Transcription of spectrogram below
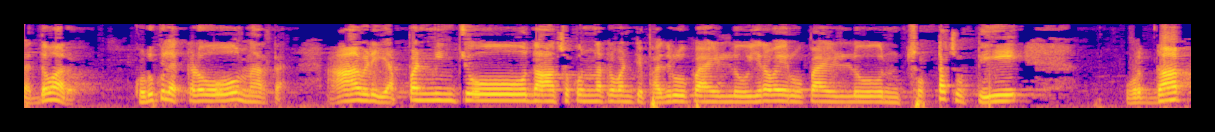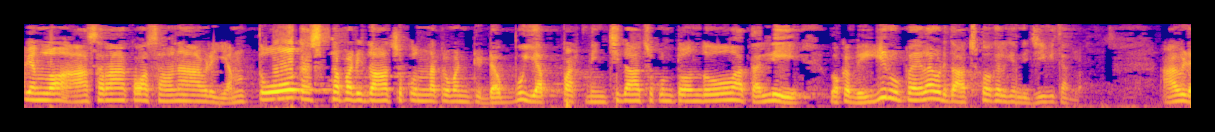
పెద్దవారు కొడుకులు ఎక్కడో ఉన్నారట. ఆవిడ ఎప్పటి నుంచో దాచుకున్నటువంటి పది రూపాయలు ఇరవై రూపాయలు చుట్ట చుట్టి వృద్ధాప్యంలో ఆసరా కోసమని ఆవిడ ఎంతో కష్టపడి దాచుకున్నటువంటి డబ్బు ఎప్పటి నుంచి దాచుకుంటోందో ఆ తల్లి ఒక వెయ్యి రూపాయలు ఆవిడ దాచుకోగలిగింది జీవితంలో. ఆవిడ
